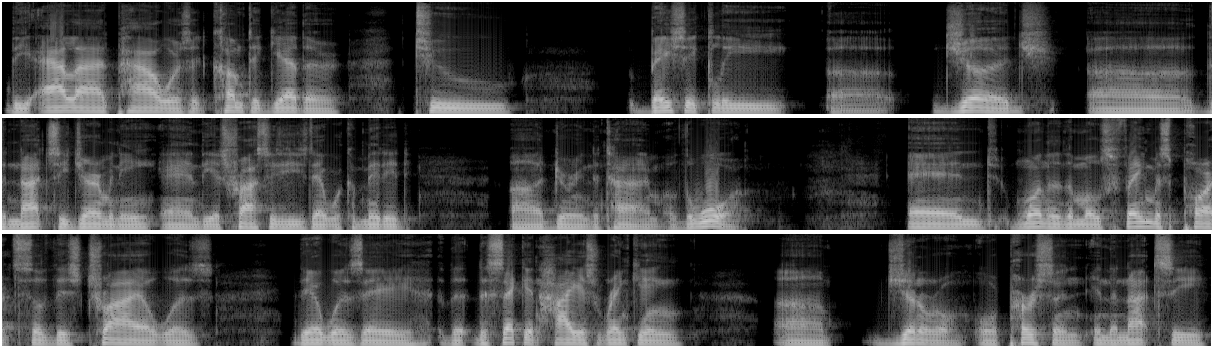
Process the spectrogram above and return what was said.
the Allied powers had come together to basically uh, judge uh, the Nazi Germany and the atrocities that were committed uh, during the time of the war. And one of the most famous parts of this trial was there was a the, the second highest ranking uh, general or person in the Nazi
